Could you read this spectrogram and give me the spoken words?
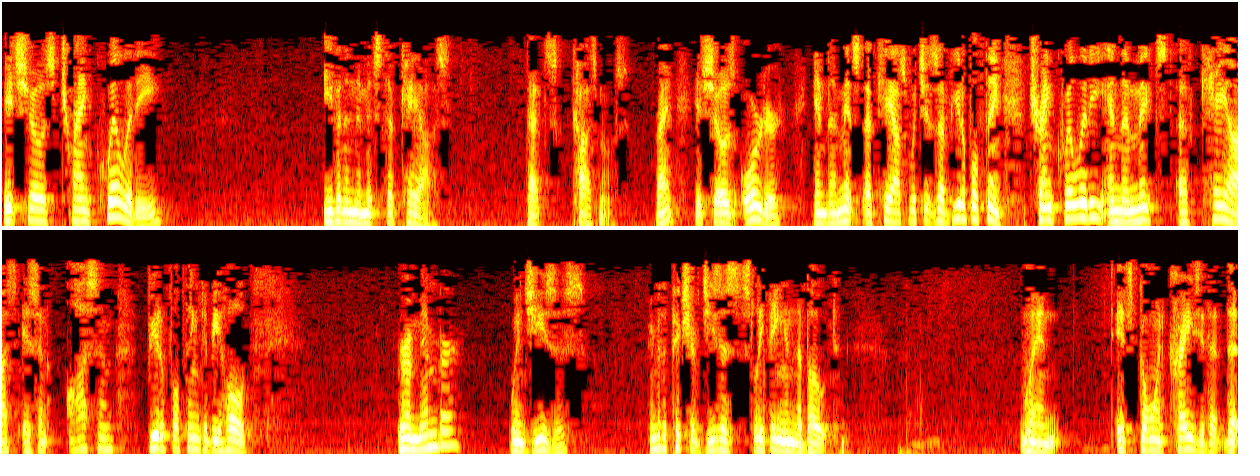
It shows tranquility even in the midst of chaos. That's cosmos, right? It shows order in the midst of chaos, which is a beautiful thing. Tranquility in the midst of chaos is an awesome, beautiful thing to behold. Remember when Jesus, remember the picture of Jesus sleeping in the boat? When it's going crazy, that the,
